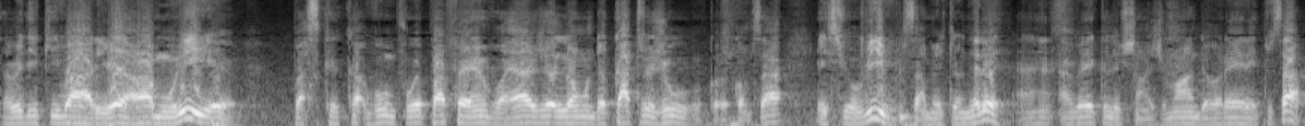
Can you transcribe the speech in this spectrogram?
Ça veut dire qu'il va arriver à mourir parce que vous ne pouvez pas faire un voyage long de quatre jours comme ça et survivre, ça m'étonnerait, hein, avec le changement d'horaire et tout ça.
